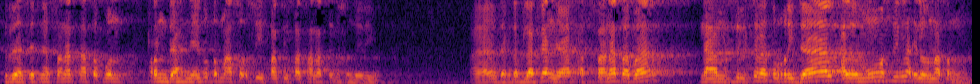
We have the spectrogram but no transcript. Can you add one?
derajatnya sanad ataupun rendahnya itu termasuk sifat-sifat sanad itu sendiri. Eh, sudah kita jelaskan ya, as-sanad apa? Nam silsilatul rijal al-musilah ilal matan.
